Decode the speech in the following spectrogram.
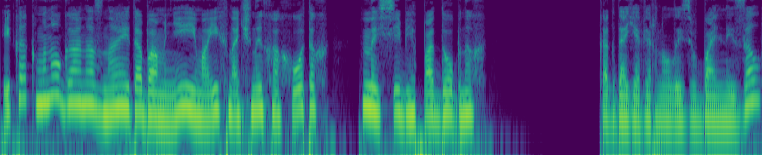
И как много она знает обо мне и моих ночных охотах на себе подобных? Когда я вернулась в бальный зал,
